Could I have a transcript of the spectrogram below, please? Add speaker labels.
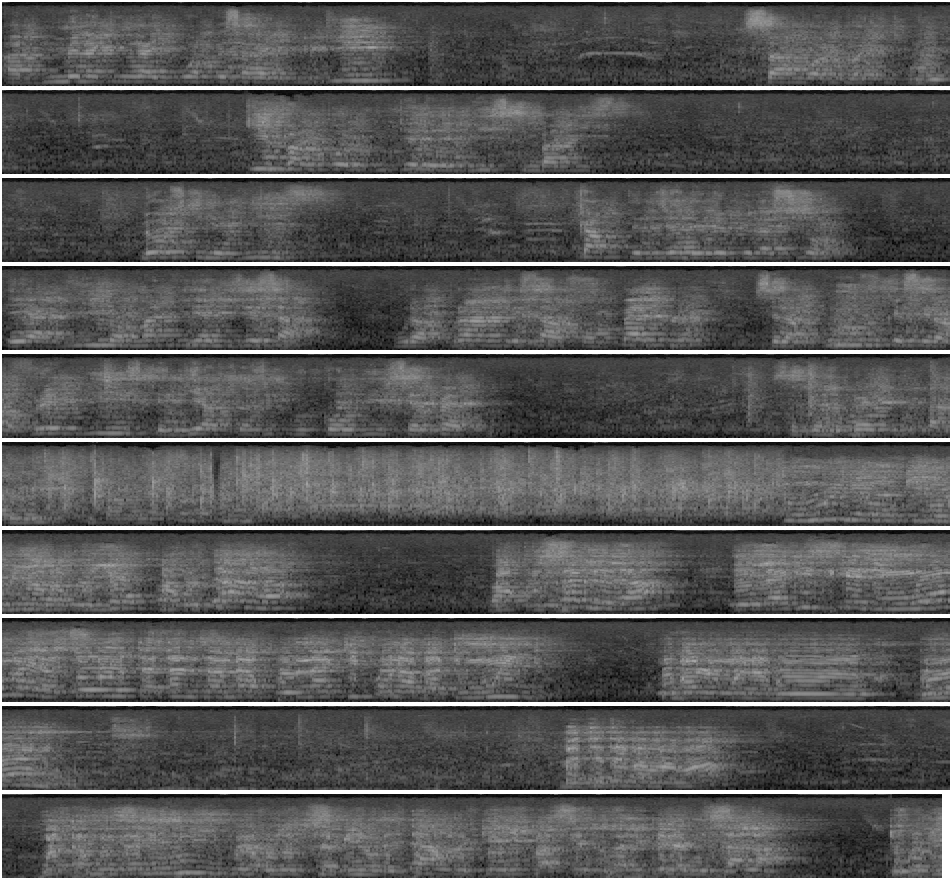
Speaker 1: abimelaki ngai po apesaka écriture sango alobaki boyi qui va encore douter de l'église kimbangisi lorsqu'une église capte déjà des révélations et a dit à matérialiser ça pour apprendre ça à son peuple, c'est la preuve que c'est la vraie Église que Dieu a choisi pour conduire ses peuples. C'est un prêtre catholique qui m'a reçu.
Speaker 2: Tumwine mokili mobimba bakoya bakotanga bakosalela elakisi ke lingomba ya solo tata nzambe aponaki mpo na bato mwindu mpo balongwa na bowumbu batata bamama makambo ezali mingi mpo na koyebisa bino me ntango ekei pase tozali mpe na misala tokoki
